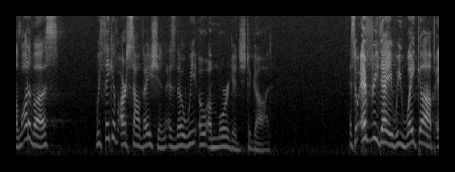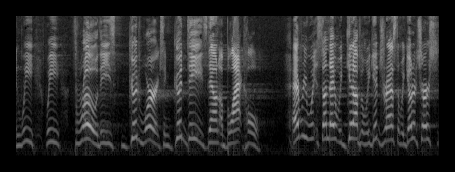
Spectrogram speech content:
A lot of us we think of our salvation as though we owe a mortgage to God. And so every day we wake up and we, we throw these good works and good deeds down a black hole. Every week, Sunday we get up and we get dressed and we go to church,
